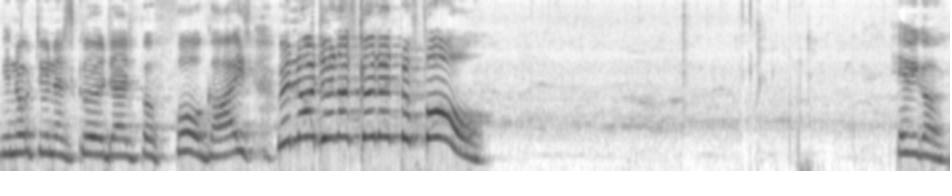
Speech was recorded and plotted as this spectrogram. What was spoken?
We're not doing as good as before, guys. We're not doing as good as before. Here we go.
